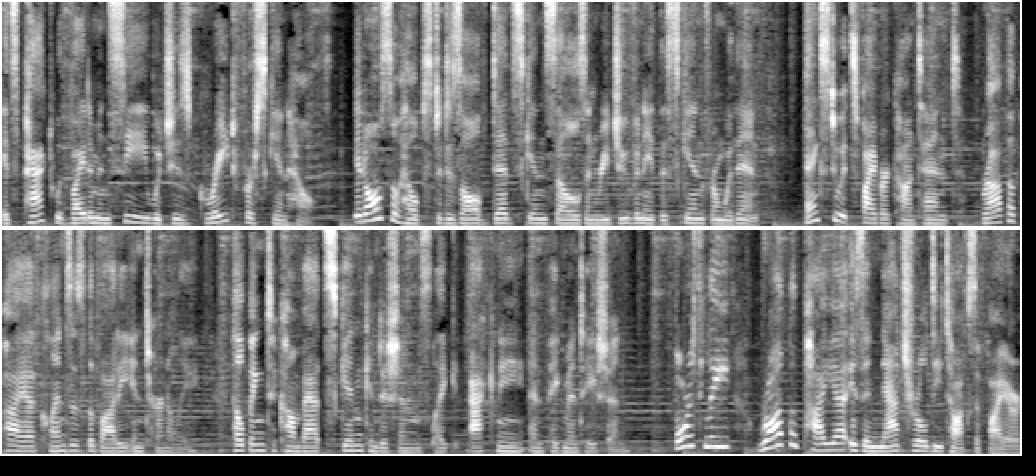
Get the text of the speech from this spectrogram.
It's packed with vitamin C, which is great for skin health. It also helps to dissolve dead skin cells and rejuvenate the skin from within. Thanks to its fiber content, raw papaya cleanses the body internally, helping to combat skin conditions like acne and pigmentation. Fourthly, raw papaya is a natural detoxifier.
